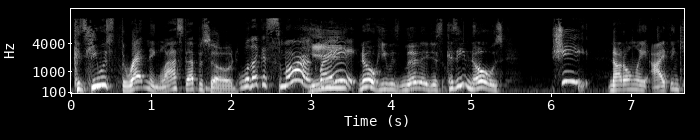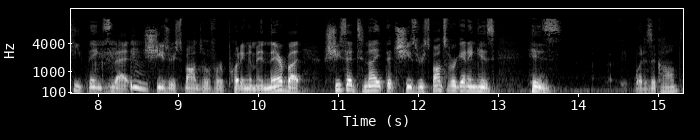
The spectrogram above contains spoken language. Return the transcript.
because he was threatening last episode. Well, like a smart, He right? no, he was literally just because he knows she. Not only I think he thinks that she's responsible for putting him in there, but she said tonight that she's responsible for getting his his what is it called?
